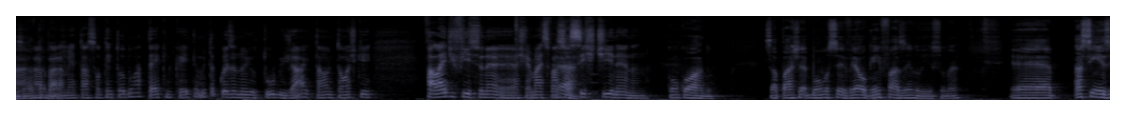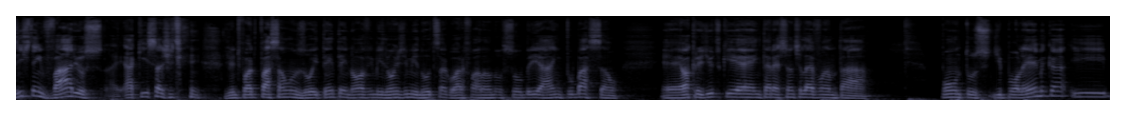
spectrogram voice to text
a, a paramentação tem toda uma técnica aí, tem muita coisa no YouTube já e tal. Então acho que falar é difícil, né? Acho que é mais fácil é, assistir, né? Concordo. Essa parte é bom você ver alguém fazendo isso, né? É, assim, existem vários. Aqui a gente, a gente pode passar uns 89 milhões de minutos agora falando sobre a intubação. É, eu acredito que é interessante levantar pontos de polêmica e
